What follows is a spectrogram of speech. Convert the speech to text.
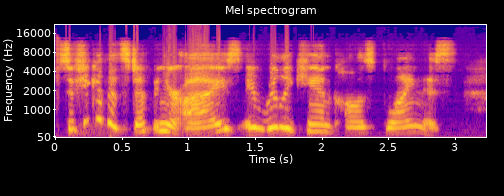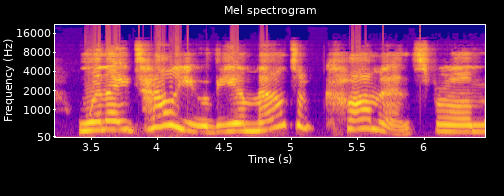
So if you get that stuff in your eyes, it really can cause blindness. When I tell you the amount of comments from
